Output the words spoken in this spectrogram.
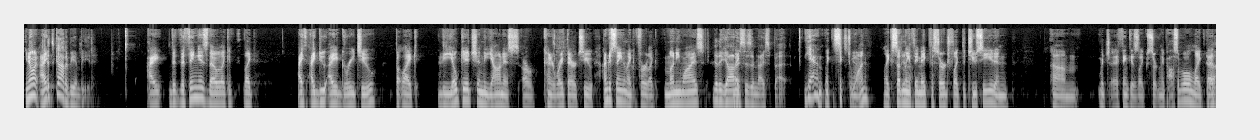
You know what? I it's got to be Embiid. I the, the thing is though, like like I I do I agree too, but like the Jokic and the Giannis are kind of right there too. I'm just saying like for like money wise, Yeah, the Giannis is a nice bet. yeah, like six to Yeah. one. Like suddenly Yeah. if they make the surge for like the two seed and um which I think is like certainly possible, like that Yeah.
